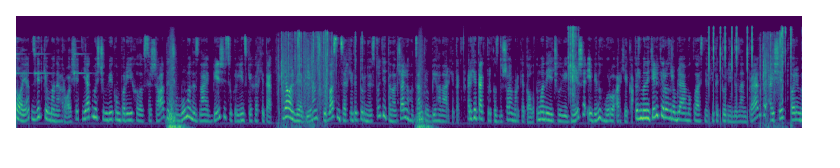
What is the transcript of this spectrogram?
Хто я? Звідки в мене гроші? Як ми з чоловіком переїхали в США та чому мене знає більшість українських архітекторів? Я Ольвія Біган, співвласниця архітектурної студії та навчального центру Біган Архітект. Архітекторка з душою маркетолог. У мене є чоловік Міша, і він гуру архіка. Тож ми не тільки розробляємо класні архітектурні дизайн-проекти, а й ще й створюємо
